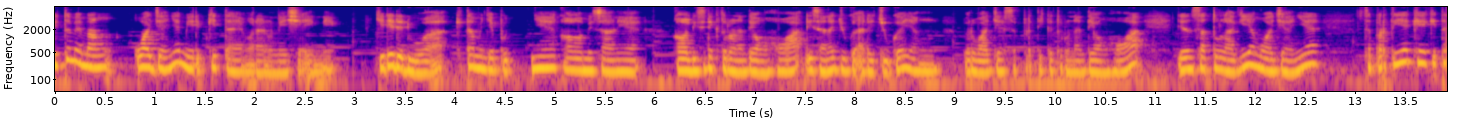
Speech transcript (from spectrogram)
itu memang wajahnya mirip kita yang orang Indonesia ini. Jadi ada dua kita menyebutnya kalau misalnya kalau di sini keturunan Tionghoa, di sana juga ada juga yang berwajah seperti keturunan Tionghoa dan satu lagi yang wajahnya seperti ya kayak kita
